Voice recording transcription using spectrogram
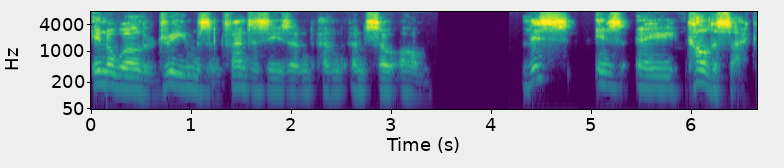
inner world of dreams and fantasies, and, and, and so on. This is a cul de sac,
